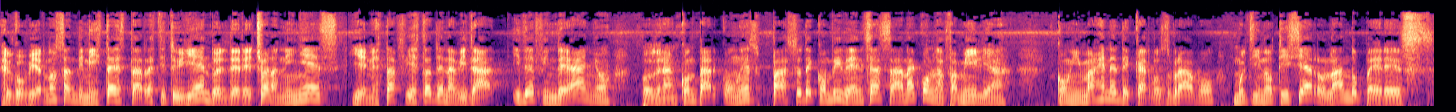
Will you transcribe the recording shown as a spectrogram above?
el gobierno sandinista está restituyendo el derecho a la niñez y en estas fiestas de Navidad y de fin de año podrán contar con un espacio de convivencia sana con la familia. Con imágenes de Carlos Bravo, Multinoticia Rolando Pérez.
